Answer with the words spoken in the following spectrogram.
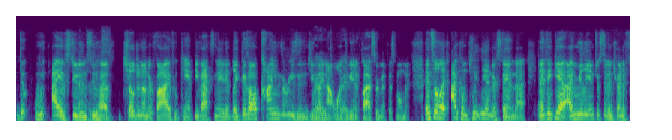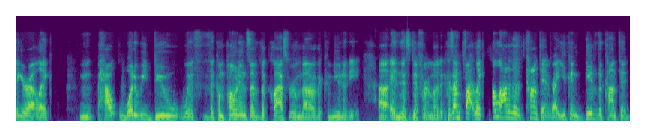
The- we, i have students who have children under five who can't be vaccinated. Like there's all kinds of reasons you might not want to be in a classroom at this moment. And so like i completely understand that. And i think yeah i'm really interested in trying to figure out like how what do we do with the components of the classroom that are the community uh, in this different mode? Because i'm fi- like a lot of the content right? You can give the content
